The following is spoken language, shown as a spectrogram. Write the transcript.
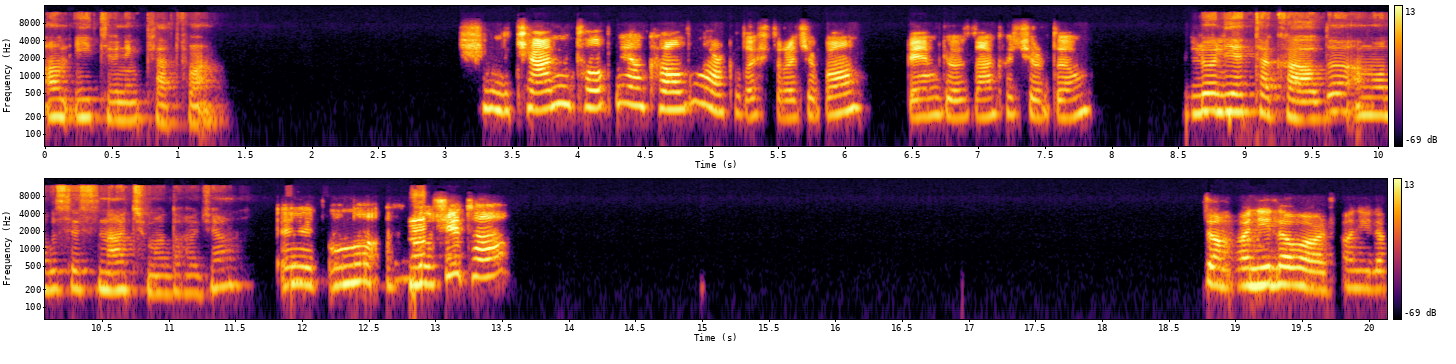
on eTwinning platform. Şimdi kendini tanıtmayan kaldı mı arkadaşlar acaba? Benim gözden kaçırdığım. Lulieta kaldı ama o da sesini açmadı hocam. Evet onu Lucetta Hocam Anila var. Anila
